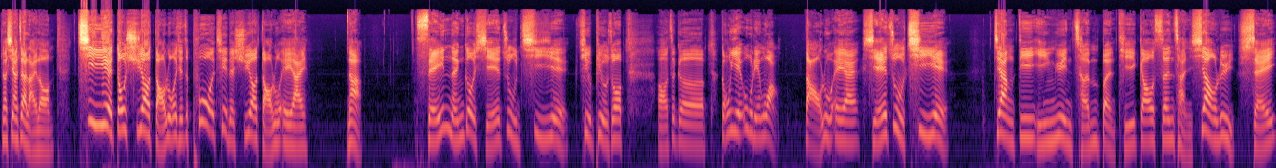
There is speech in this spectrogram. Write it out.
那现在再来喽，企业都需要导入，而且是迫切的需要导入 AI。那谁能够协助企业？就譬如说啊，这个工业物联网导入 AI，协助企业。降低营运成本，提高生产效率，谁？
